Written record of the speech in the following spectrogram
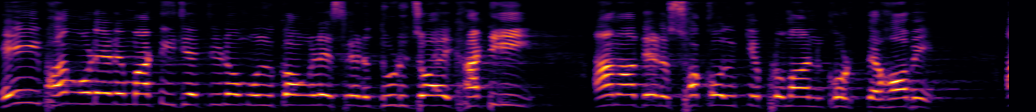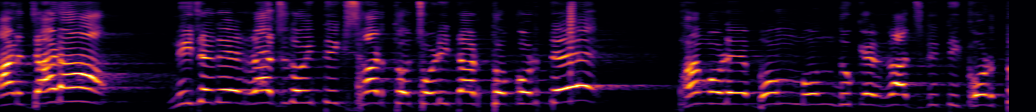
এই ভাঙড়ের মাটি যে তৃণমূল কংগ্রেসের দুর্জয় ঘাঁটি, আমাদের সকলকে প্রমাণ করতে হবে। আর যারা নিজেদের রাজনৈতিক স্বার্থ চরিতার্থ করতে ভাঙড়ে বোম বন্দুকের রাজনীতি করত।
